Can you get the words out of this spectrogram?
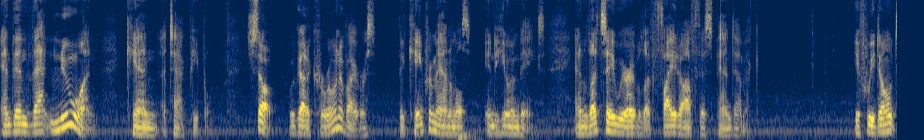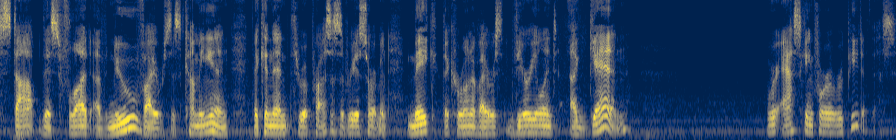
and then that new one can attack people. So we've got a coronavirus that came from animals into human beings. And let's say we were able to fight off this pandemic. If we don't stop this flood of new viruses coming in that can then, through a process of reassortment, make the coronavirus virulent again, we're asking for a repeat of this.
